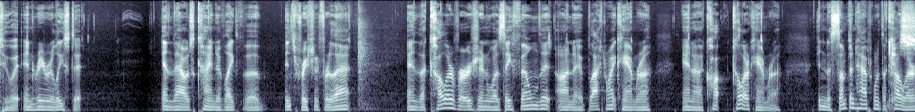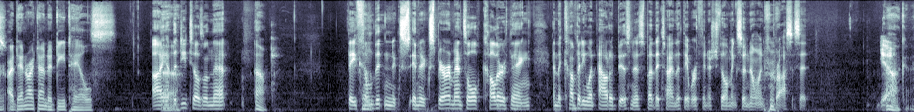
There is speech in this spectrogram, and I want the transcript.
to it and re-released it?" And that was kind of like the inspiration for that. And the color version was they filmed it on a black and white camera and a co- color camera. And the, something happened with the Yes. color. I didn't write down the details I have the details on that. Oh, They filmed it in, ex- in an experimental color thing, and the company went out of business by the time that they were finished filming, so no one could process it. Yeah. Oh, okay.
